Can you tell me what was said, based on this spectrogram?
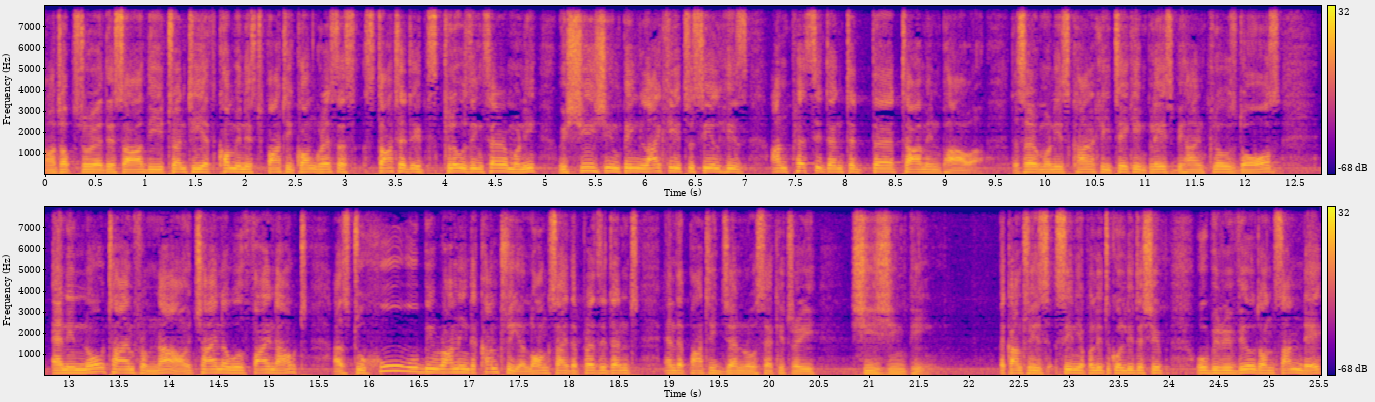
Our top story this hour, the 20th Communist Party Congress has started its closing ceremony with Xi Jinping likely to seal his unprecedented third term in power. The ceremony is currently taking place behind closed doors and in no time from now, China will find out as to who will be running the country alongside the president and the party general secretary Xi Jinping. The country's senior political leadership will be revealed on Sunday,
